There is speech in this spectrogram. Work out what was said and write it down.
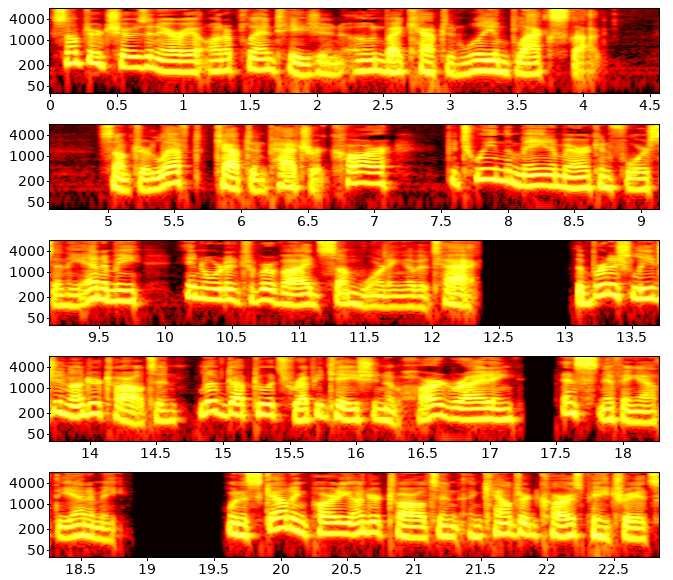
Sumter chose an area on a plantation owned by Captain William Blackstock. Sumter left Captain Patrick Carr between the main American force and the enemy in order to provide some warning of attack. The British Legion under Tarleton lived up to its reputation of hard riding and sniffing out the enemy. When a scouting party under Tarleton encountered Carr's Patriots,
